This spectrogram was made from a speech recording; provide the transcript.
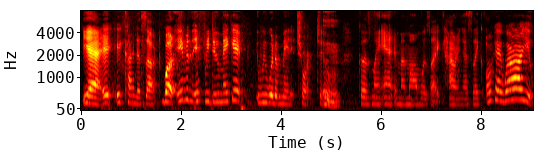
Yeah it, it kind of sucked. But even if we do make it we would have made it short too. Mm. because my aunt and my mom was like hounding us like okay where are you?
